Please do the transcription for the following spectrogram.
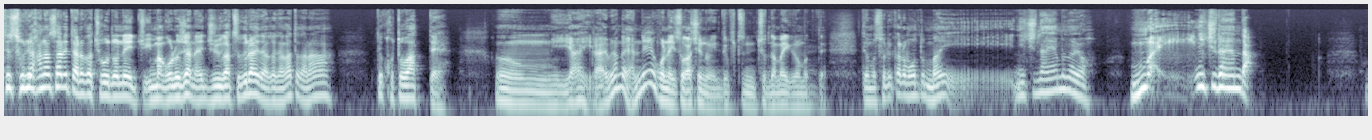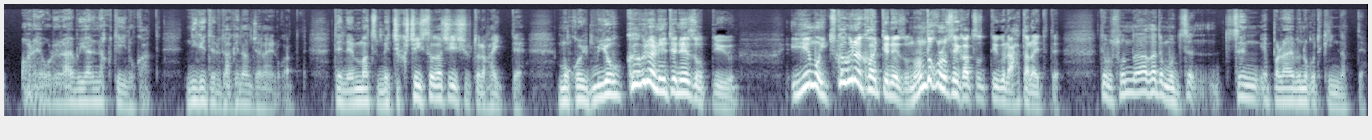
でそれ話されたのがちょうどね今頃じゃない？10月ぐらいだかなかったかな。で断って。うんいやライブなんかやんねえよこんな忙しいのに。って普通にちょっと生意気に思って。でもそれから本当毎日悩むのよ。毎日悩んだ。あれ俺ライブやれなくていいのか？って逃げてるだけなんじゃないのか？ってで年末めちゃくちゃ忙しいシフトに入ってもうこれ4日ぐらい寝てねえぞっていう。家も5日ぐらい帰ってねえぞ。なんだこの生活っていうぐらい働いてて。でもそんな中でも全然やっぱライブのこと気になって。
